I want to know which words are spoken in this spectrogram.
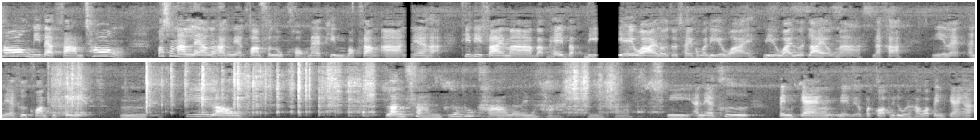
ช่อง มีแบบสามช่อง เพราะฉะนั้นแล้วนะคะเนี่ยความสนุกของแม่พิมพ์บล็อกสามอาร์เนี่ยค่ะ ที่ดีไซน์มาแบบให้แบบ DIY เราจะใช้คำว่า DIY DIY ลวดลายออกมานะคะ นี่แหละ อันนี้คือความพิเศษที่เรารังสรรค์เพื่อลูกค้าเลยนะคะนี่นะคะนี่อันนี้คือเป็นแก๊งเนี่ยเดี๋ยวประกอบให้ดูนะคะ ว่าเป็นแก๊งอะ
